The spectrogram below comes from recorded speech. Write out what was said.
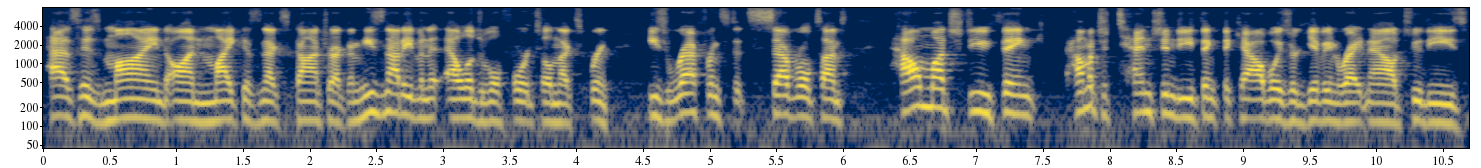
has his mind on Micah's next contract, and he's not even eligible for it till next spring. He's referenced it several times. How much do you think? How much attention do you think the Cowboys are giving right now to these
